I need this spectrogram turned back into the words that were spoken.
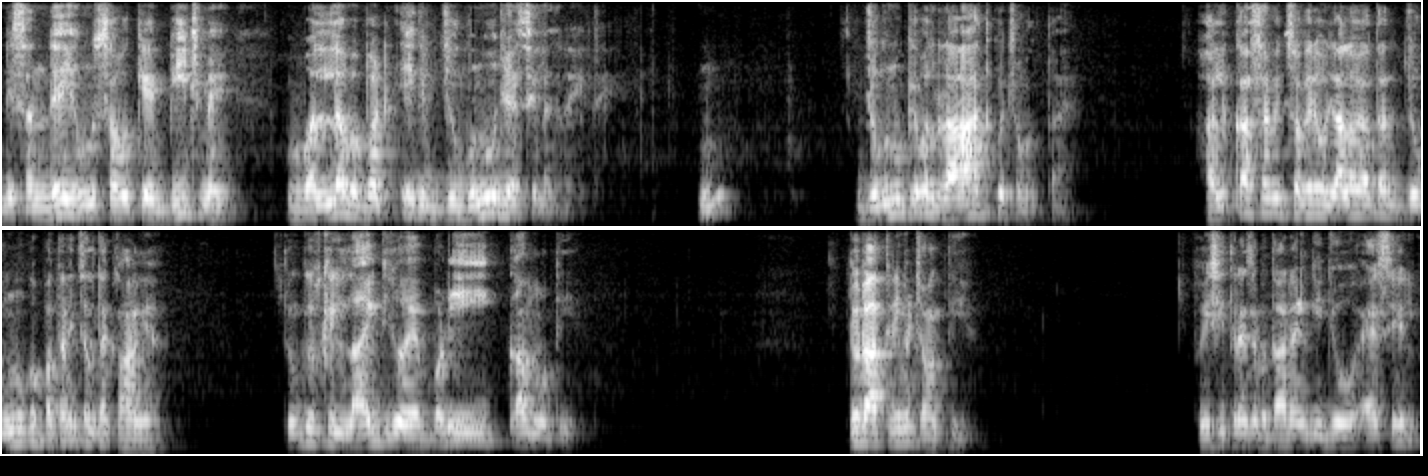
निसंदेह उन सब के बीच में वल्लभ भट्ट एक जुगनू जैसे लग रहे थे? जुगनू केवल रात को चमकता है। हल्का सा भी सवेरे उजाला हो जाता है, जुगनू को पता नहीं चलता कहाँ गया। क्योंकि उसकी लाइट जो है बड़ी कम होती है। जो रात्रि में चमकती है। तो इसी तरह से बता रहे हैं कि जो ऐसे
